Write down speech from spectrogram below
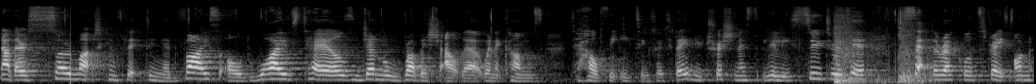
Now, there's so much conflicting advice, old wives' tales, and general rubbish out there when it comes to healthy eating. So today, nutritionist Lily Soutter is here to set the record straight on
